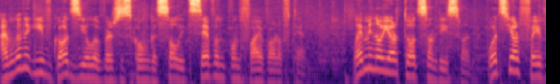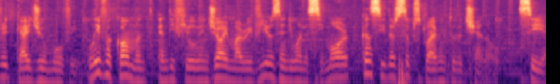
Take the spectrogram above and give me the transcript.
I'm gonna give Godzilla vs Kong a solid 7.5 out of 10. Let me know your thoughts on this one. What's your favorite kaiju movie? Leave a comment and if you enjoy my reviews and you wanna see more, consider subscribing to the channel. See ya!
